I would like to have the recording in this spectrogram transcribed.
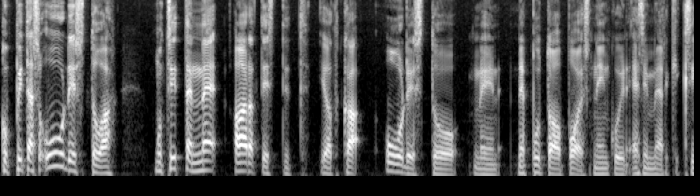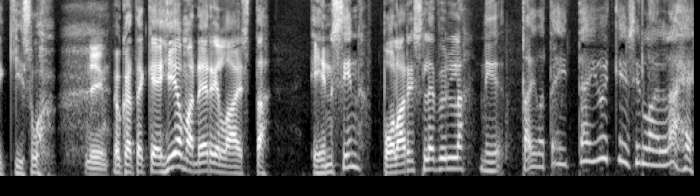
kun pitäisi uudistua, mutta sitten ne artistit, jotka uudistuu, niin ne putoo pois, niin kuin esimerkiksi Kisu, Niin. joka tekee hieman erilaista ensin Polarislevyllä, niin tajuaa, että ei, tämä ei oikein sillä lailla lähe.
